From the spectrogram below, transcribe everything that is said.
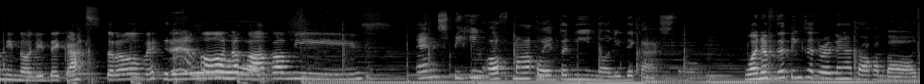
ni Noli De Castro. Oo, oh, nakakamiss. And speaking of mga kwento ni Noli De Castro, one of the things that we're gonna talk about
